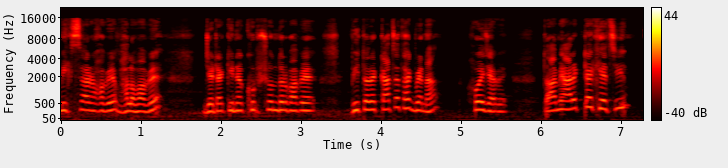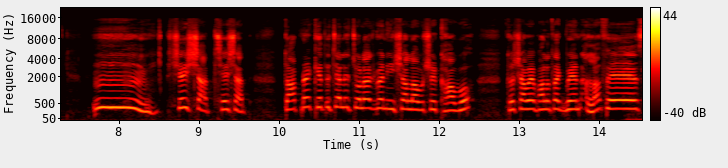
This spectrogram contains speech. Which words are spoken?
মিক্সার হবে ভালোভাবে, যেটা কিনা খুব সুন্দরভাবে ভিতরে কাঁচা থাকবে না, হয়ে যাবে। তো আমি আরেকটা খেয়েছি সেই স্বাদ সেই স্বাদ। তো আপনার খেতে চাইলে চলে আসবেন ইনশাল্লাহ অবশ্যই খাওয়াবো। তো সবাই ভালো থাকবেন, আল্লাহ হাফেজ।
